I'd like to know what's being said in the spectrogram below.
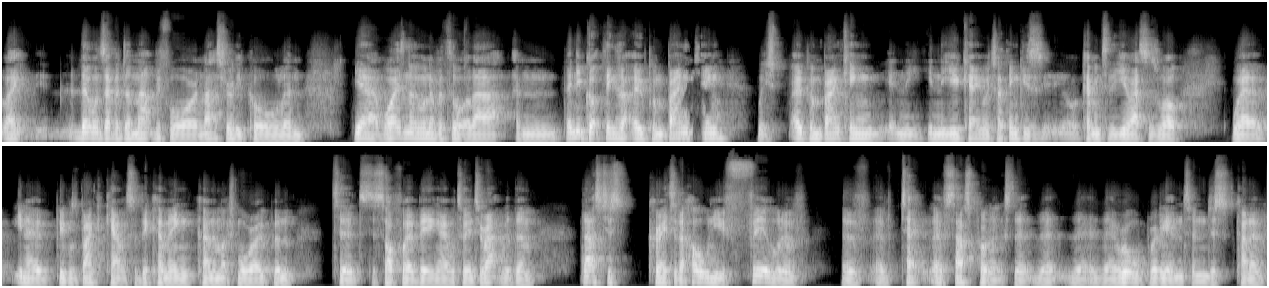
like no one's ever done that before, and that's really cool." And yeah, why has no one ever thought of that? And then you've got things like open banking, which open banking in the in the UK, which I think is coming to the US as well, where you know people's bank accounts are becoming kind of much more open to, to software being able to interact with them. That's just created a whole new field of of of tech of SaaS products that that they're all brilliant and just kind of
